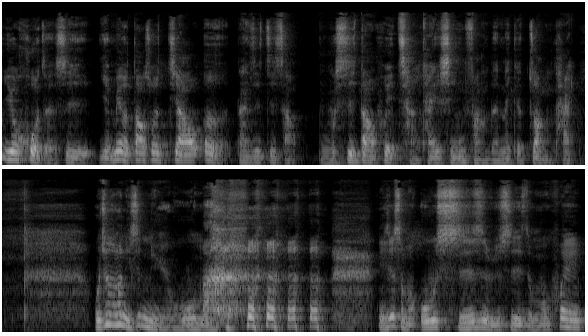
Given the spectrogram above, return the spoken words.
又或者是也没有到说骄恶，但是至少不是到会敞开心房的那个状态。我就说你是女巫吗？你是什么巫师？是不是？怎么会？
